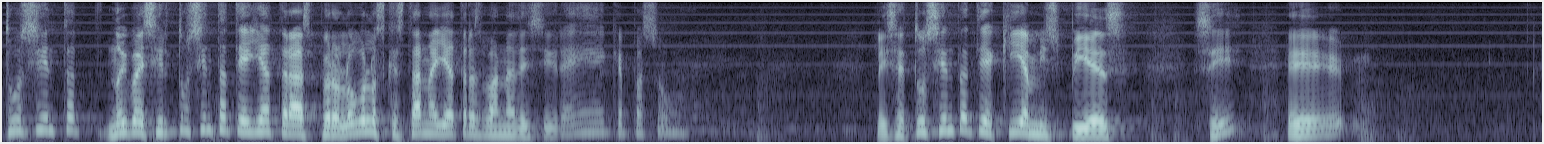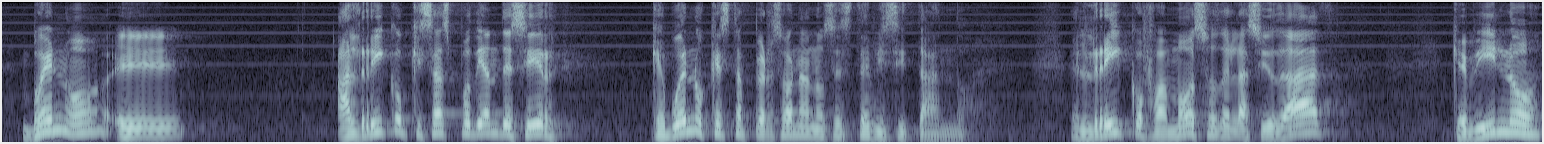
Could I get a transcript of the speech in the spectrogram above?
tú siéntate, no iba a decir, tú siéntate allá atrás, pero luego los que están allá atrás van a decir, eh, ¿qué pasó? Le dice, tú siéntate aquí a mis pies, ¿sí? Eh, bueno, eh, al rico quizás podían decir, qué bueno que esta persona nos esté visitando el rico famoso de la ciudad, que vino,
